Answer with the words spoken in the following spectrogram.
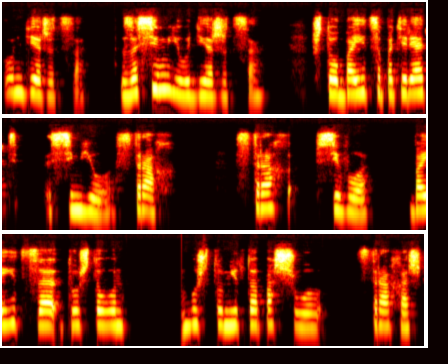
он держится, за семью держится, что боится потерять семью, страх, страх всего, боится то, что он, может, он не туда пошел, страх аж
